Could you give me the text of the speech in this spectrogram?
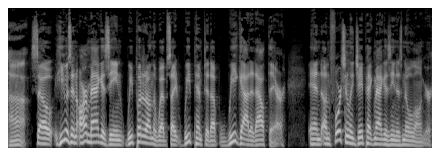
Ah. So he was in our magazine. We put it on the website. We pimped it up. We got it out there. And unfortunately, JPEG Magazine is no longer.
